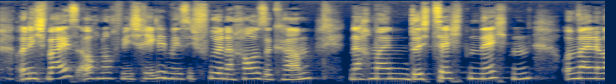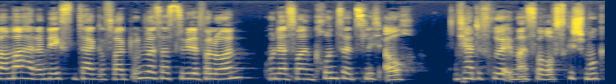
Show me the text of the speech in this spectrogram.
Und ich weiß auch noch, wie ich regelmäßig früher nach Hause kam, nach meinen durchzechten Nächten. Und meine Mama hat am nächsten Tag gefragt, und was hast du wieder verloren? Und das waren grundsätzlich auch, ich hatte früher immer Swarovski-Schmuck,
